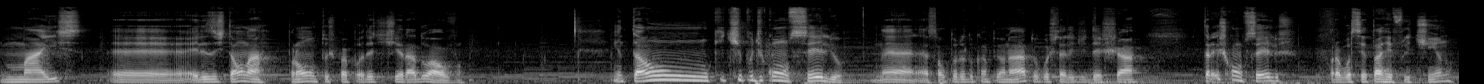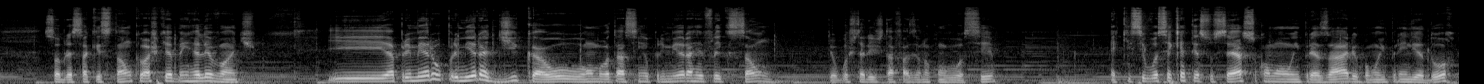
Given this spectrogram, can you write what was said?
mas é, eles estão lá prontos para poder te tirar do alvo. Então, que tipo de conselho, né, nessa altura do campeonato, eu gostaria de deixar três conselhos para você estar tá refletindo sobre essa questão que eu acho que é bem relevante. E a primeira, a primeira dica, ou vamos botar assim, a primeira reflexão eu gostaria de estar fazendo com você é que se você quer ter sucesso como empresário, como empreendedor,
